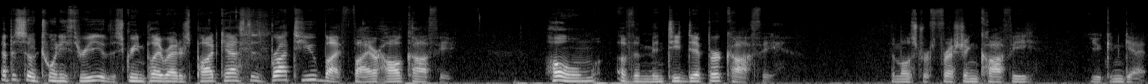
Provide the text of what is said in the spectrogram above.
Episode 23 of the Screenplay Writers Podcast is brought to you by Fire Hall Coffee, home of the Minty Dipper coffee, the most refreshing coffee you can get.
